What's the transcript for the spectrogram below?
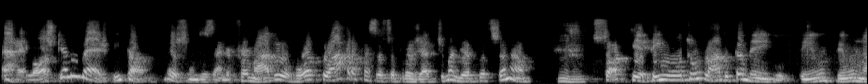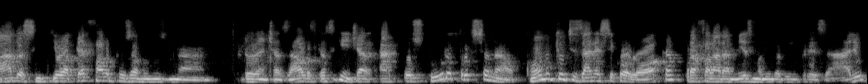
Ah, é lógico que é no médico. Então, eu sou um designer formado e eu vou atuar para fazer o seu projeto de maneira profissional. Uhum. Só que tem um outro lado também, tem um, tem um lado assim que eu até falo para os alunos na, durante as aulas, que é o seguinte, a, a postura profissional. Como que o designer se coloca para falar a mesma língua do empresário,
